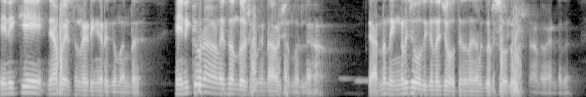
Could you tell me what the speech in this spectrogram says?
എനിക്ക് ഞാൻ പേഴ്സണൽ റീഡിങ് എടുക്കുന്നുണ്ട്. എനിക്ക് ഒരാളെ സന്തോഷിപ്പിക്കേണ്ട ആവശ്യമൊന്നുമില്ല. കാരണം നിങ്ങൾ ചോദിക്കുന്ന ചോദ്യത്തിന് നിങ്ങൾക്കൊരു സൊല്യൂഷനാണ് വേണ്ടത്.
